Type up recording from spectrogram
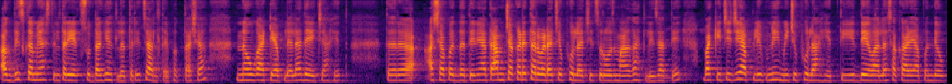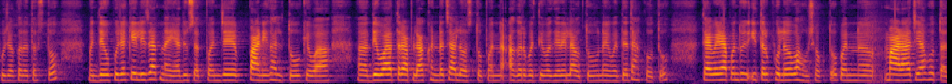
अगदीच कमी असतील तर एकसुद्धा घेतलं तरी चालतं आहे फक्त अशा नऊ गाठी आपल्याला द्यायच्या आहेत. तर अशा पद्धतीने आता आमच्याकडे तरवड्याच्या फुलाचीच रोज माळ घातली जाते. बाकीची जी आपली नेहमीची फुलं आहेत ती देवाला सकाळी आपण देवपूजा करत असतो. म्हणजे देवपूजा केली जात नाही या दिवसात पण जे पाणी घालतो किंवा देवा तर आपला अखंड चालू असतो पण अगरबत्ती वगैरे लावतो नैवेद्य दाखवतो. त्यावेळी आपण दु- इतर फुलं वाहू शकतो पण माळा ज्या होतात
